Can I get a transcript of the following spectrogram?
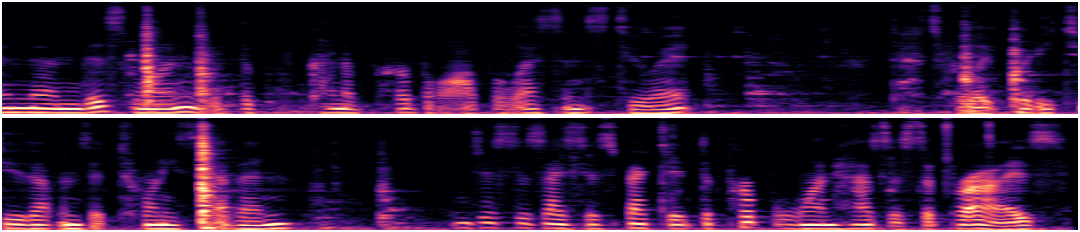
And then this one with the kind of purple opalescence to it. That's really pretty too. That one's at 27. And just as I suspected, the purple one has a surprise.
